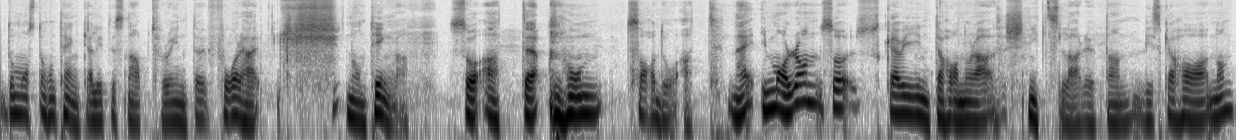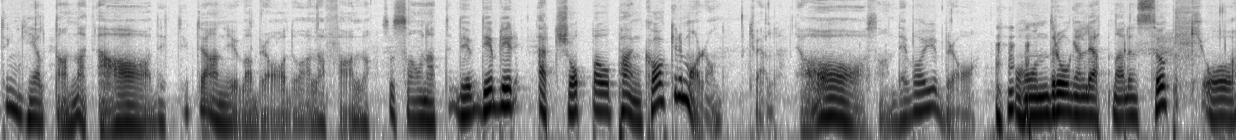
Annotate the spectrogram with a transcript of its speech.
då, måste hon tänka lite snabbt för att inte få det här någonting. Va? Så att eh, hon sa då att nej, imorgon så ska vi inte ha några schnitzlar utan vi ska ha någonting helt annat. Ja, det tyckte han ju var bra då i alla fall. Så sa hon att det, det blir ärtsoppa och pannkakor imorgon kväll. Ja, sa han, det var ju bra. Och hon drog en lättnadens suck och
